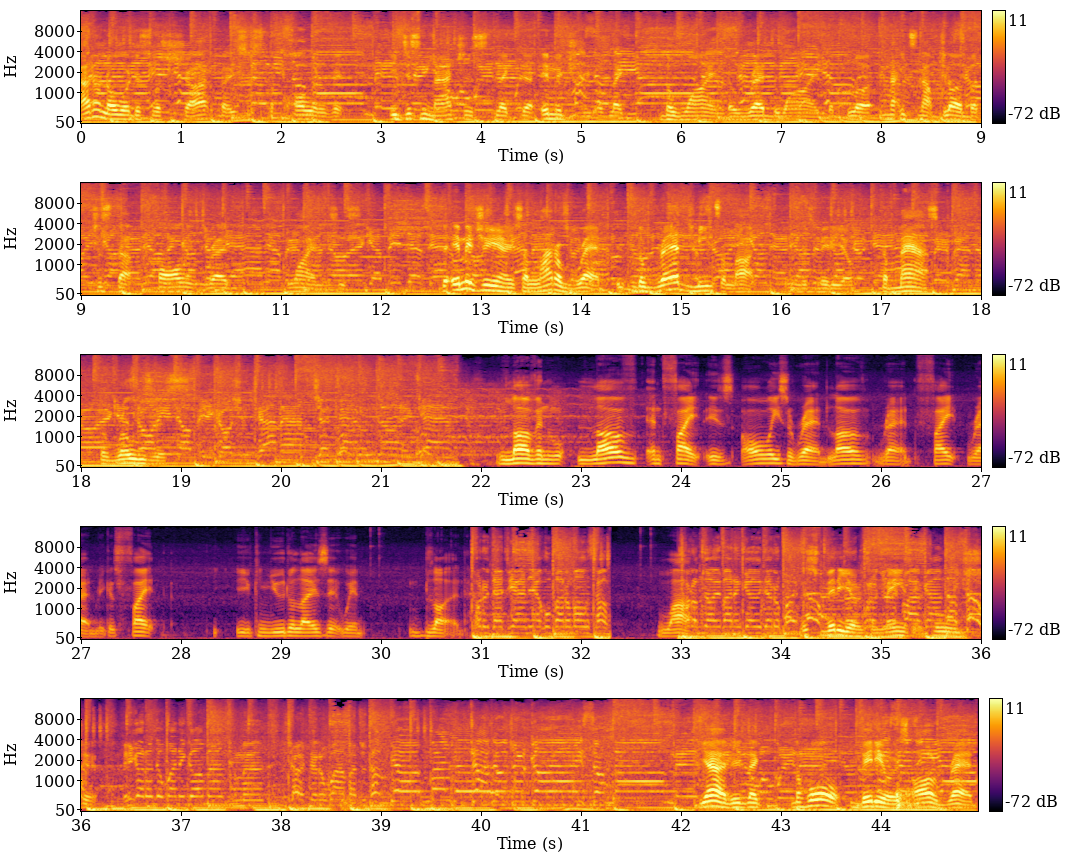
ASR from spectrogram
I don't know where this was shot, but it's just the color of it. It just matches like the imagery of like the wine, the red wine, the blood. Not, it's not blood, but just that falling red wine. Just, the imagery here is a lot of red. The red means a lot in this video. The mask, the roses. Love and love and fight is always red. Love red, fight red because fight you can utilize it with blood. Wow. This video is amazing. Holy shit. Yeah, dude, like, the whole video is all red.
